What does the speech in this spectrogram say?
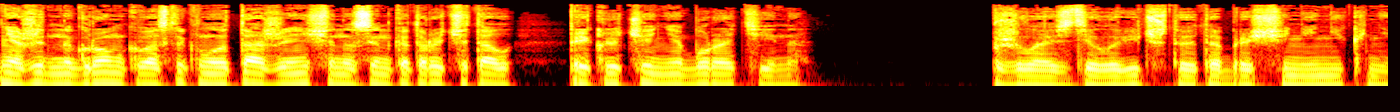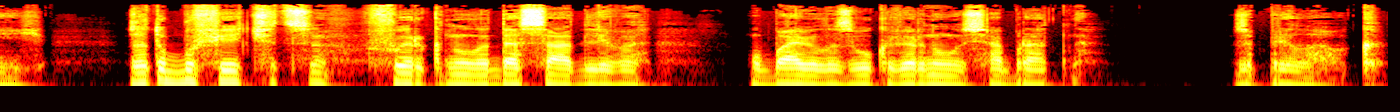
Неожиданно громко воскликнула та женщина, сын которой читал «Приключения Буратино». Желая сделать вид, что это обращение не к ней. Зато буфетчица фыркнула досадливо, убавила звук и вернулась обратно за прилавок.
